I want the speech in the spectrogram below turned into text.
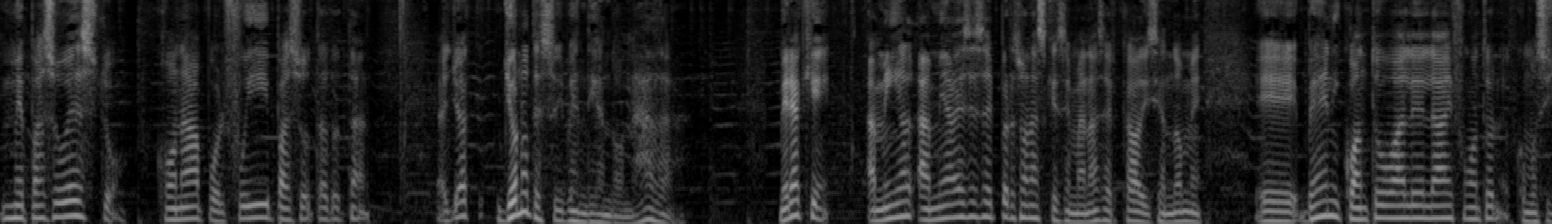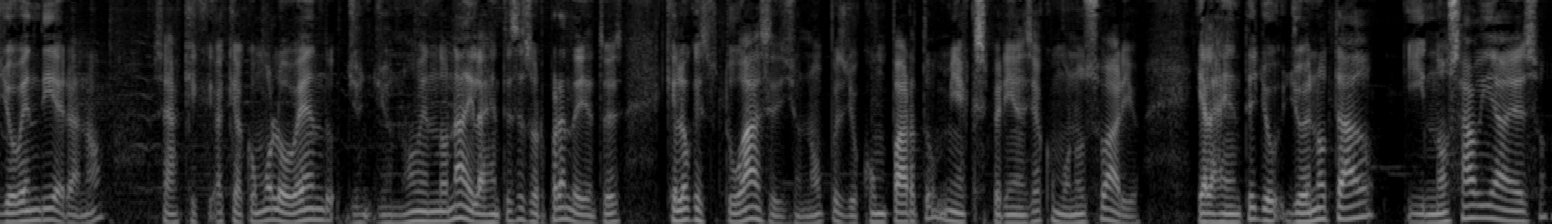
me pasó esto con Apple, fui, pasó, ta, ta, ta. Yo no te estoy vendiendo nada. Mira que a mí, a mí a veces hay personas que se me han acercado diciéndome, eh, ven, ¿y cuánto vale el iPhone? Como si yo vendiera, ¿no? O sea, que, que cómo lo vendo. Yo, no vendo nada y la gente se sorprende. Y entonces, ¿qué es lo que tú haces? Yo no, pues yo comparto mi experiencia como un usuario. Y a la gente yo, yo he notado, y no sabía eso,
